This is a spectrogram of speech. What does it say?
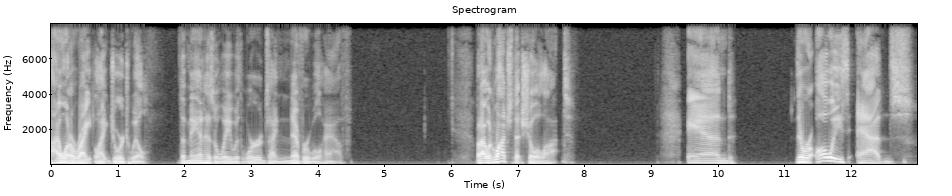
I want to write like George Will. The man has a way with words I never will have. But I would watch that show a lot and there were always ads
